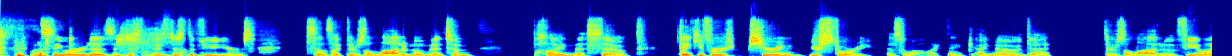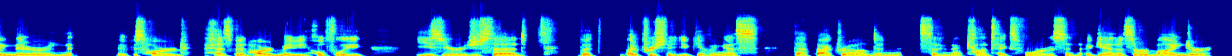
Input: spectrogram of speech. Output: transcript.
Let's see where it is in just in just a few years. Sounds like there's a lot of momentum behind this. So thank you for sharing your story as well. I think I know that there's a lot of feeling there and it was hard, has been hard, maybe hopefully easier, as you said. But I appreciate you giving us that background and setting that context for us. And again, as a reminder,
